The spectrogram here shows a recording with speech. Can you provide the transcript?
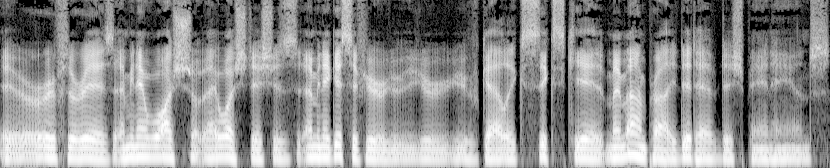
or if there is. I mean, I wash I wash dishes. I mean, I guess if you're you're you've got like six kids, my mom probably did have dishpan hands.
